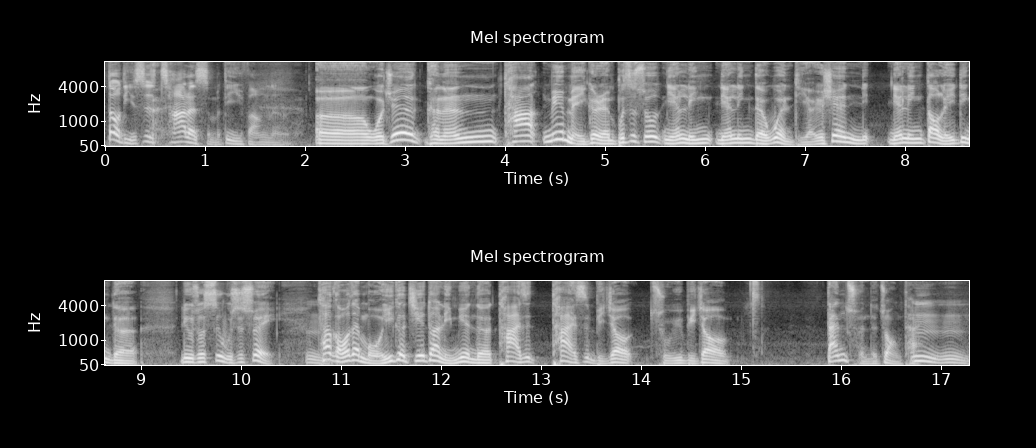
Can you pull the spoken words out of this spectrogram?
到底是差了什么地方呢？呃，我觉得可能他因为每个人不是说年龄年龄的问题啊，有些人年年龄到了一定的，例如说四五十岁，他搞不好在某一个阶段里面呢，他还是他还是比较处于比较单纯的状态。嗯嗯，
